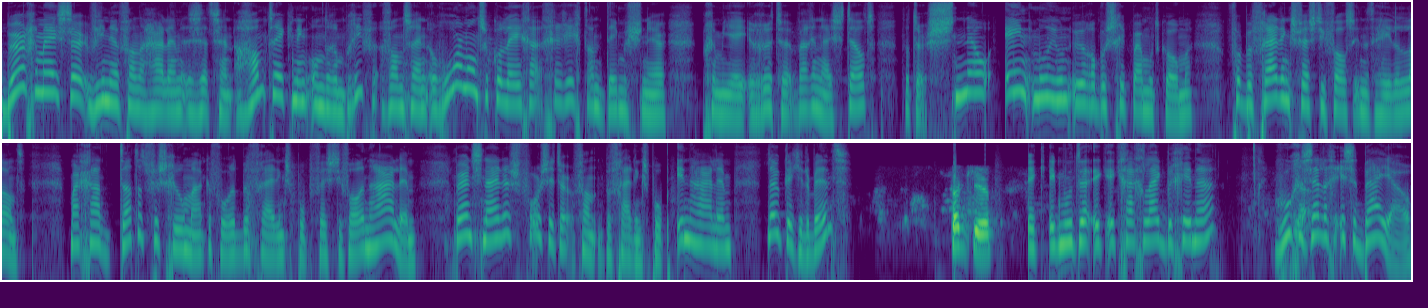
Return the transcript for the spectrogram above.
Burgemeester Wiene van Haarlem zet zijn handtekening onder een brief van zijn Roermondse collega gericht aan demissionair premier Rutte, waarin hij stelt dat er snel 1 miljoen euro beschikbaar moet komen voor bevrijdingsfestivals in het hele land. Maar gaat dat het verschil maken voor het Bevrijdingspopfestival in Haarlem? Bernd Snijders, voorzitter van Bevrijdingspop in Haarlem. Leuk dat je er bent. Dank je. Ik, ik, moet, ik, ik ga gelijk beginnen. Hoe gezellig is het bij jou?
